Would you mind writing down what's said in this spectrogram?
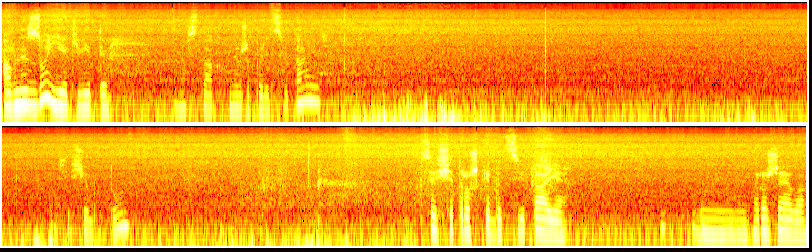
А внизу є квіти. Ось так, вони вже перецвітають. Ось ще бутон. Це ще трошки доцвітає рожева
